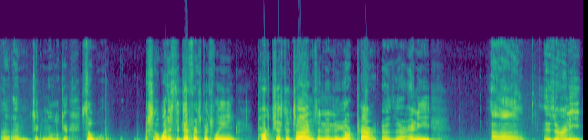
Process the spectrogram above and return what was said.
I, I'm taking a look here. So, so what is the difference between Parkchester Times and the New York Parrot? Are there any uh, is there any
